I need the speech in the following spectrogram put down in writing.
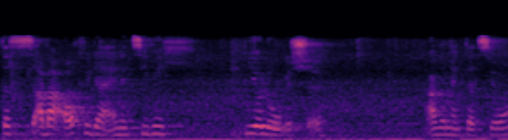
Das ist aber auch wieder eine ziemlich biologische Argumentation.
